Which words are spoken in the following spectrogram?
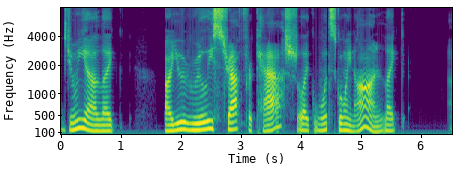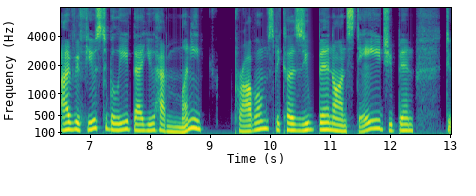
Junya, like are you really strapped for cash? Like what's going on? Like I refuse to believe that you have money problems because you've been on stage, you've been do,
